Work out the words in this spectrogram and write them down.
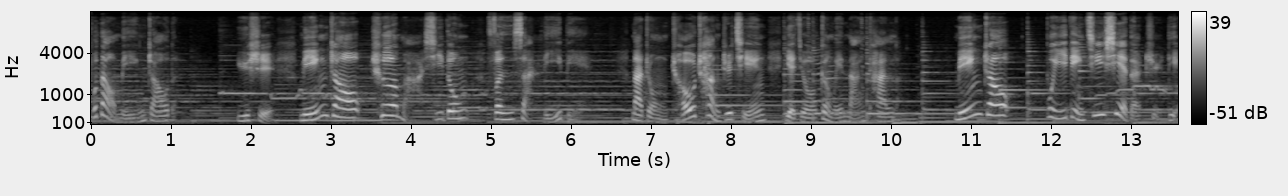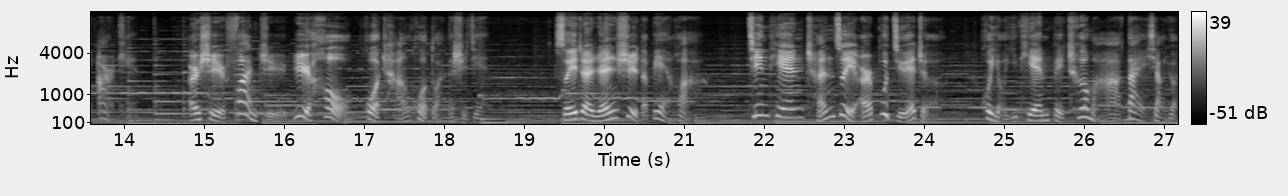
不到明朝的。于是明朝车马西东，分散离别，那种惆怅之情也就更为难堪了。明朝不一定机械地指第二天，而是泛指日后或长或短的时间。随着人事的变化。今天沉醉而不觉者，会有一天被车马带向远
